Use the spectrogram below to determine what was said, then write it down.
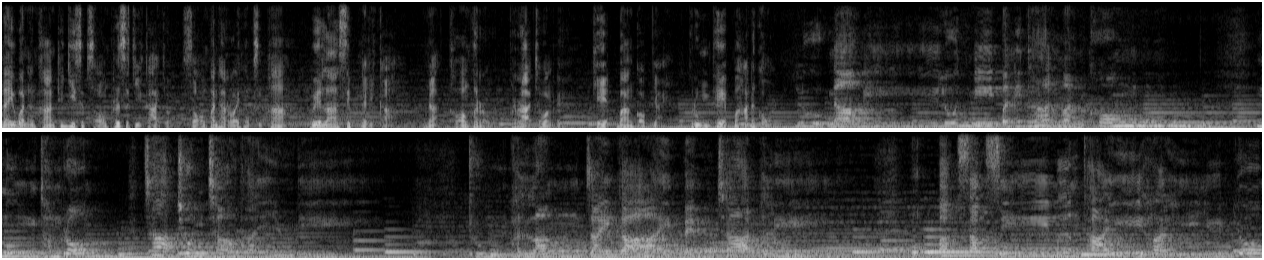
ในวันอังคารที่ 22 พฤศจิกายน 2565 เวลา 10 นาฬิกา ณ ท้องพระโรงพระราชวังเดิม เขตบางกอกใหญ่ กรุงเทพมหานคร ลูกนาวีล้วนมีปณิธานมั่นคง มุ่งทำรง ชาติชนชาวไทยอยู่ดี ทุ่มพลังใจกายเป็นชาติพลี ปักศักดิ์ศรีเมืองไทยให้ยืนยง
